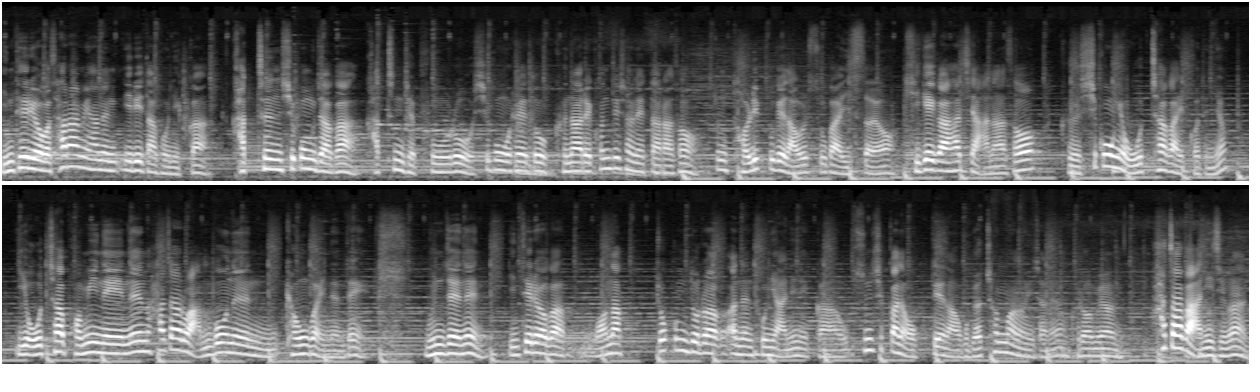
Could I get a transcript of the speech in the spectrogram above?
인테리어가 사람이 하는 일이다 보니까 같은 시공자가 같은 제품으로 시공을 해도 그날의 컨디션에 따라서 좀 덜 이쁘게 나올 수가 있어요. 기계가 하지 않아서 그 시공의 오차가 있거든요. 이 오차 범위 내에는 하자로 안 보는 경우가 있는데 문제는 인테리어가 워낙 조금 돌아가는 돈이 아니니까 순식간에 억대에 나오고 몇 천만 원이잖아요. 그러면 하자가 아니지만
